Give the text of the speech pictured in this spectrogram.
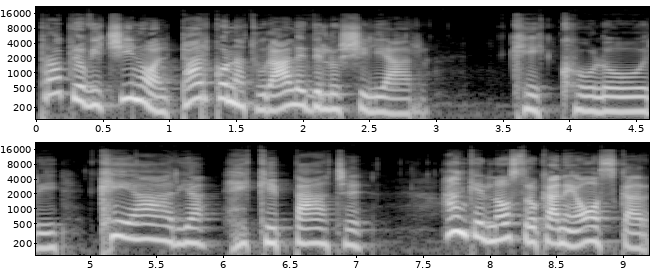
proprio vicino al Parco Naturale dello Sciliar. Che colori, che aria e che pace! Anche il nostro cane Oscar,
